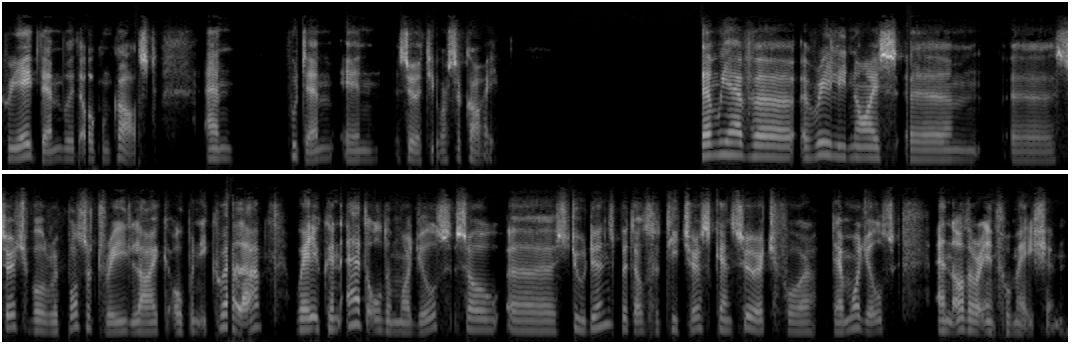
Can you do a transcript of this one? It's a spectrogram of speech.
create them with OpenCast and put them in Xerte or Sakai. Then we have a, a really nice um, a searchable repository like OpenEquella, where you can add all the modules so uh, students, but also teachers can search for their modules and other information.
